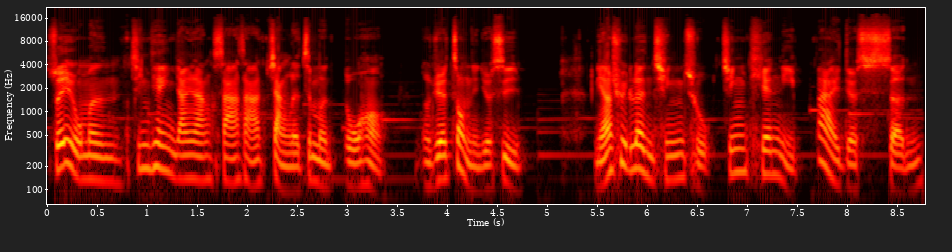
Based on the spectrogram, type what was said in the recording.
所以我们今天洋洋洒洒讲了这么多哈，我觉得重点就是你要去认清楚，今天你拜的神。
